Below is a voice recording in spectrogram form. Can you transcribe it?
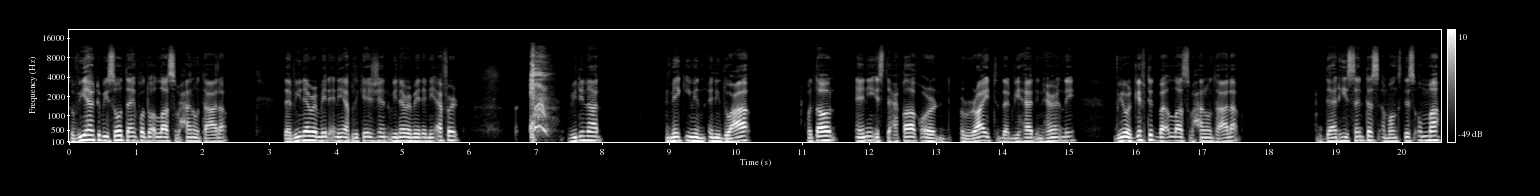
So we have to be so thankful to Allah subhanahu wa ta'ala that we never made any application, we never made any effort, we did not make even any dua without any istihqaq or right that we had inherently. We were gifted by Allah subhanahu wa ta'ala that He sent us amongst this ummah,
